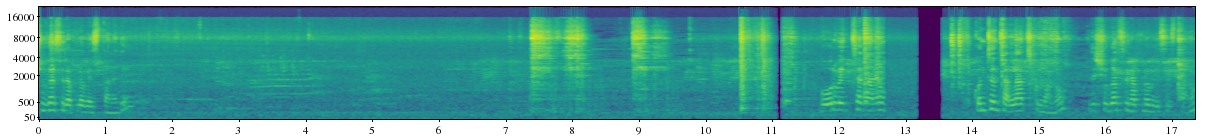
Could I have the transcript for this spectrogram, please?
షుగర్ సిరప్లో వేస్తాను ఇది. గోరువెచ్చగానే కొంచెం చల్లార్చుకున్నాను. ఇది షుగర్ సిరప్లో వేసేస్తాను.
